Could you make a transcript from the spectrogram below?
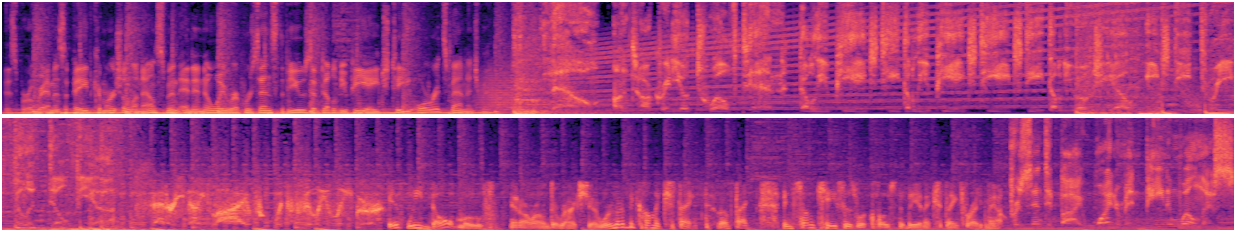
This program is a paid commercial announcement and in no way represents the views of WPHT or its management. Now, on Talk Radio 1210, WPHT, WPHT, HD, WOGL, HD3, Philadelphia. Saturday Night Live with Philly Labor. If we don't move in our own direction, we're going to become extinct. In fact, in some cases, we're close to being extinct right now. Presented by Weinerman Pain and Wellness,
